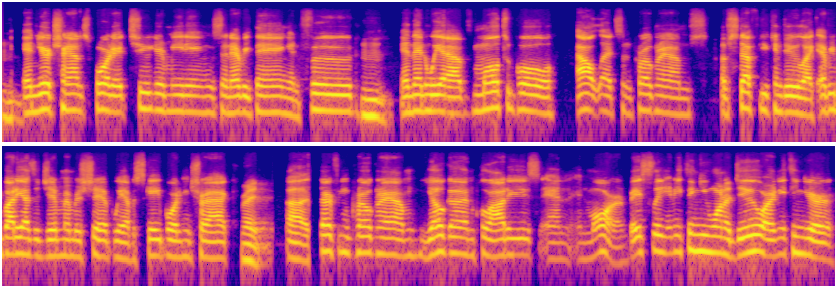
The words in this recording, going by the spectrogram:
Mm-hmm. and you're transported to your meetings and everything and food mm-hmm. and then we have multiple outlets and programs of stuff you can do. Like everybody has a gym membership. We have a skateboarding track right. uh surfing program yoga and pilates and and more. Basically anything you want to do or anything you're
